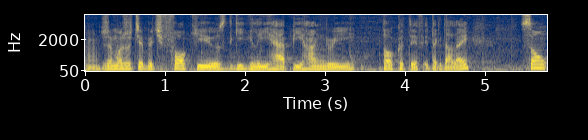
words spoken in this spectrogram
Mhm. Że możecie być focused, giggly, happy, hungry, talkative i tak dalej. Są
